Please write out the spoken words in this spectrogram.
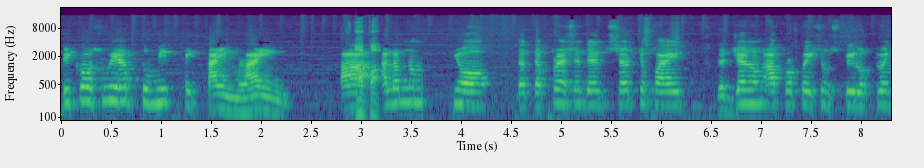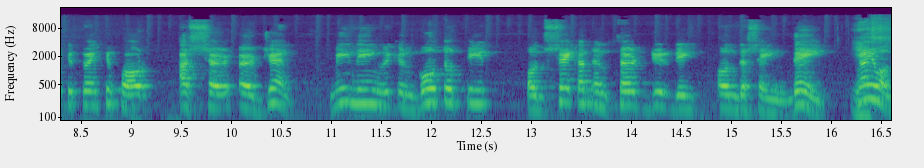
because we have to meet a timeline. Apo. alam naman nyo that the President certified the General Appropriations Bill of 2024 as ur- urgent, meaning we can vote on it on second and third reading on the same day. Yes. Ngayon,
